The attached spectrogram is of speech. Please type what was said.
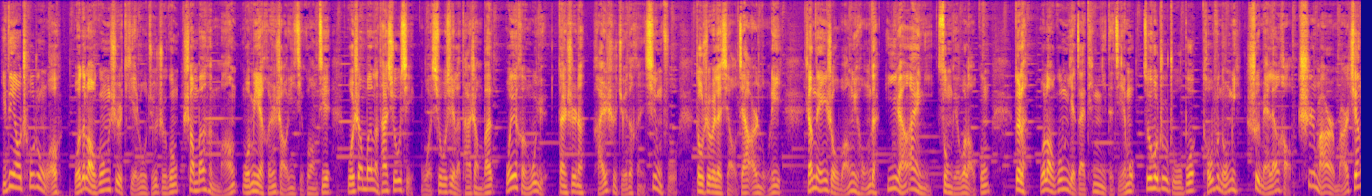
一定要抽中我哦！我的老公是铁路局职工，上班很忙，我们也很少一起逛街。我上班了，他休息；我休息了，他上班。我也很无语，但是呢，还是觉得很幸福，都是为了小家而努力。想点一首王力宏的《依然爱你》，送给我老公。对了，我老公也在听你的节目。最后祝主播头发浓密，睡眠良好，吃嘛尔嘛香。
